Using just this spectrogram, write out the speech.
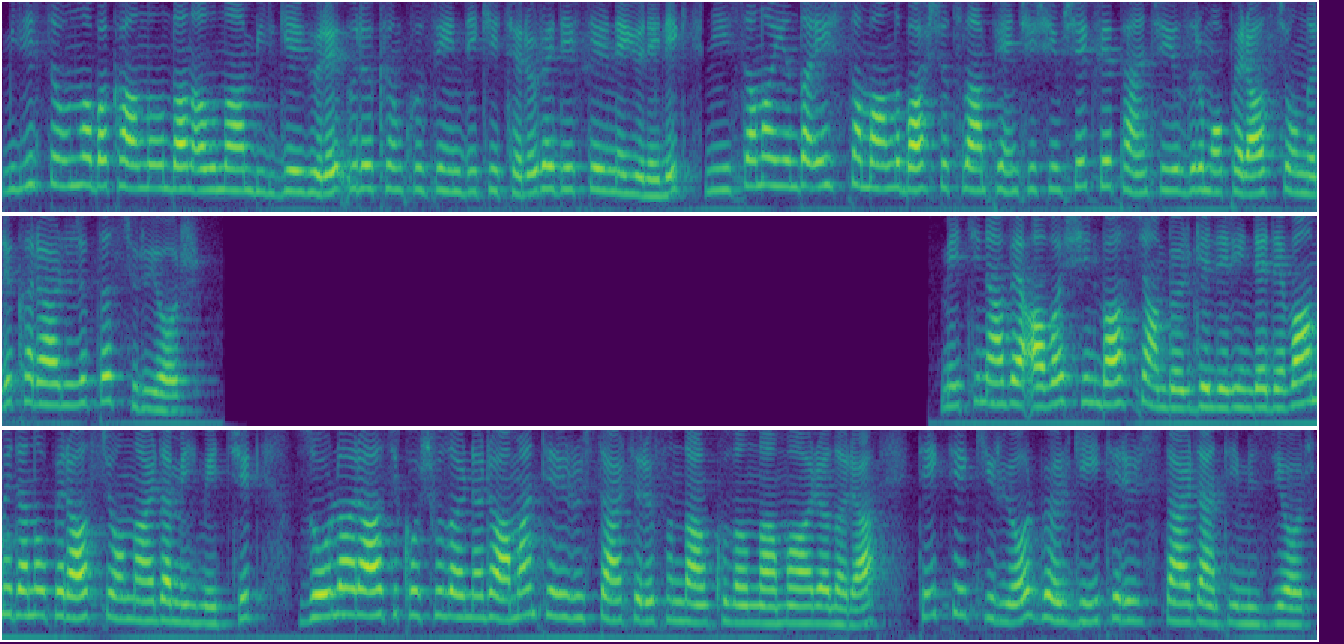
Milli Savunma Bakanlığı'ndan alınan bilgiye göre Irak'ın kuzeyindeki terör hedeflerine yönelik Nisan ayında eş zamanlı başlatılan Pençe Şimşek ve Pençe Yıldırım operasyonları kararlılıkla sürüyor. Metina ve Avaşin Basyan bölgelerinde devam eden operasyonlarda Mehmetçik, zorlu arazi koşullarına rağmen teröristler tarafından kullanılan mağaralara tek tek giriyor, bölgeyi teröristlerden temizliyor.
